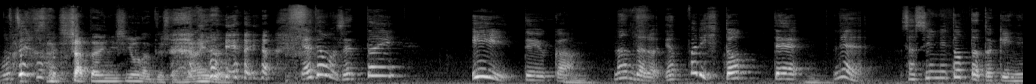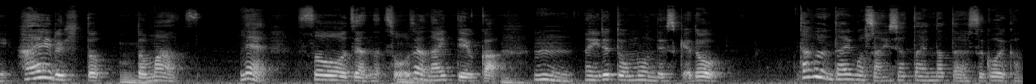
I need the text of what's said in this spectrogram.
もちろん。車体にしようなんて人いないよ。いやいや。いやでも絶対いいっていうか、なんだろうやっぱり人ってね写真に撮った時に映える人と、うん。まあねそうじゃなそうじゃないっていうか、うん。いると思うんですけど多分大悟さん被写体になったらすごいかっ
